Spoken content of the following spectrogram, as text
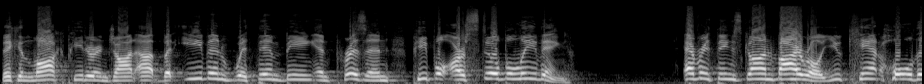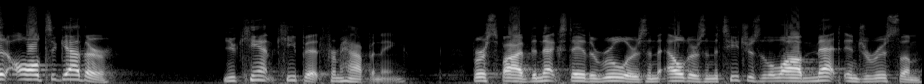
They can lock Peter and John up, but even with them being in prison, people are still believing. Everything's gone viral. You can't hold it all together. You can't keep it from happening. Verse 5 The next day, the rulers and the elders and the teachers of the law met in Jerusalem.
